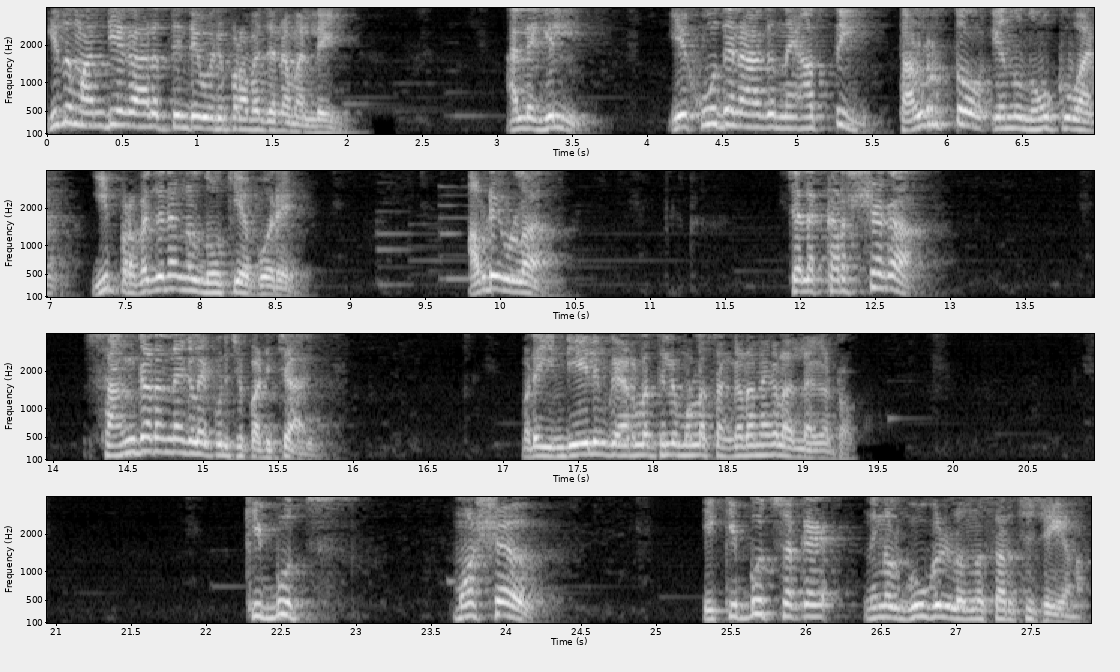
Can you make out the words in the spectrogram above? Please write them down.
ഇത് മന്ത്യകാലത്തിന്റെ ഒരു പ്രവചനമല്ലേ? അല്ലെങ്കിൽ യഹൂദനാകുന്ന അത്തി തളിർത്തോ എന്ന് നോക്കുവാൻ ഈ പ്രവചനങ്ങൾ നോക്കിയാൽ പോരെ? അവിടെയുള്ള ചില കർഷക സംഘടനകളെ കുറിച്ച് പഠിച്ചാൽ നമ്മുടെ ഇന്ത്യയിലും കേരളത്തിലുമുള്ള സംഘടനകളല്ല കേട്ടോ. കിബുത്സ് മൊഷേവ് ഈ കിബുത്സ് ഒക്കെ നിങ്ങൾ ഗൂഗിളിൽ ഒന്ന് സെർച്ച് ചെയ്യണം.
